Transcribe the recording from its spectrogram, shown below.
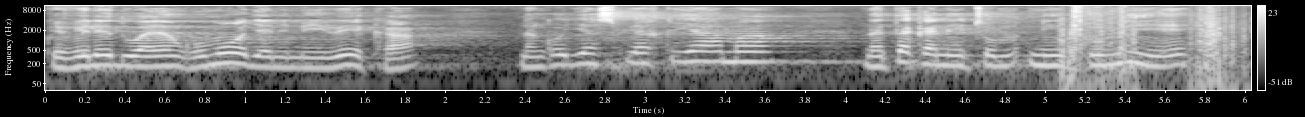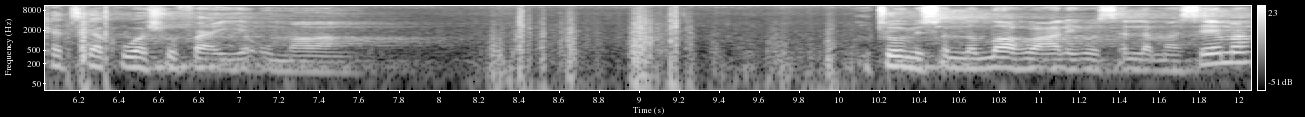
kwa vile dua yangu moja nimeiweka na ngoja siku ya Kiyama nataka nitumie katika kuwashufaia umma wangu. Mtume sallallahu alaihi wasallam asema,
